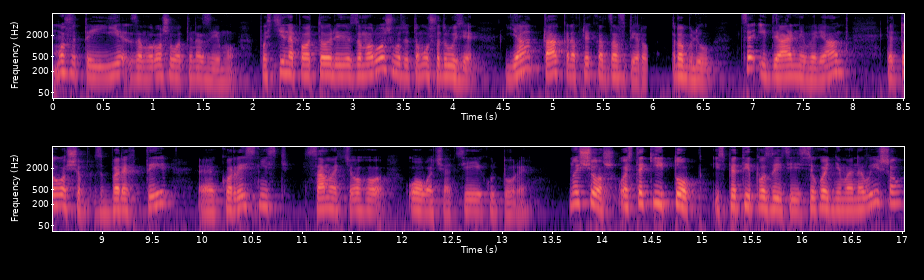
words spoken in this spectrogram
можете її заморожувати на зиму. Постійно повторюю заморожувати, тому що, друзі, я так, наприклад, завжди роблю. Це ідеальний варіант для того, щоб зберегти е, корисність саме цього овоча, цієї культури. Ну що ж, ось такий топ із п'яти позицій сьогодні в мене вийшов.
